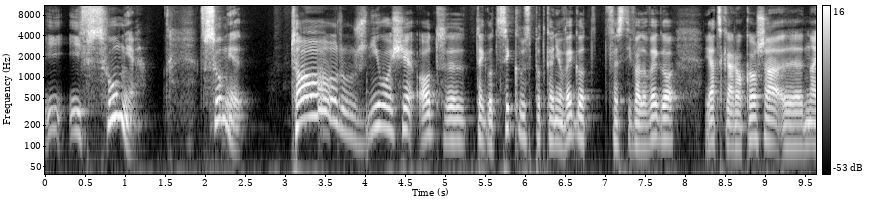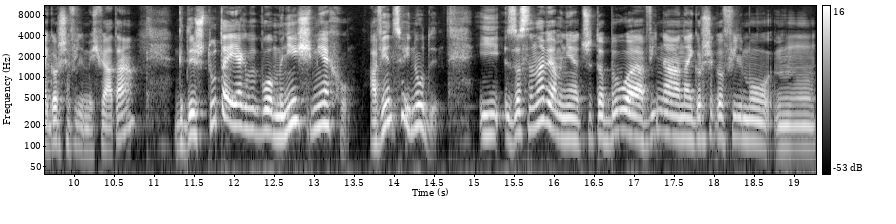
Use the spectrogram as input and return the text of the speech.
i, i w sumie, w sumie to różniło się od e, tego cyklu spotkaniowego, festiwalowego Jacka Rokosza e, Najgorsze filmy świata, gdyż tutaj jakby było mniej śmiechu, a więcej nudy. I zastanawia mnie, czy to była wina najgorszego filmu mm,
